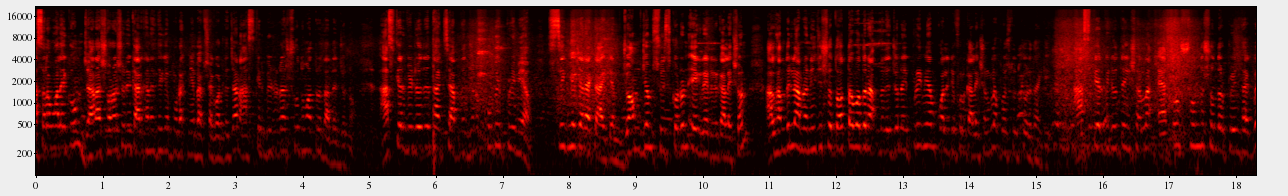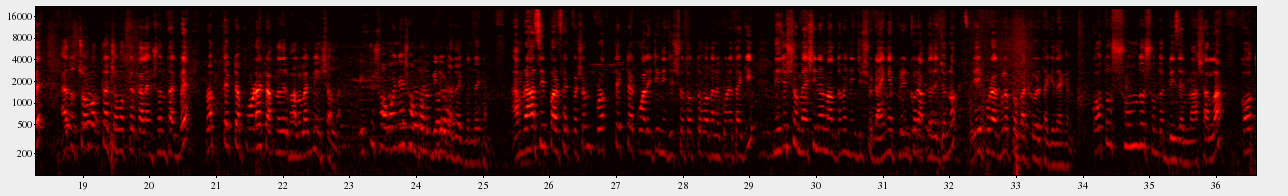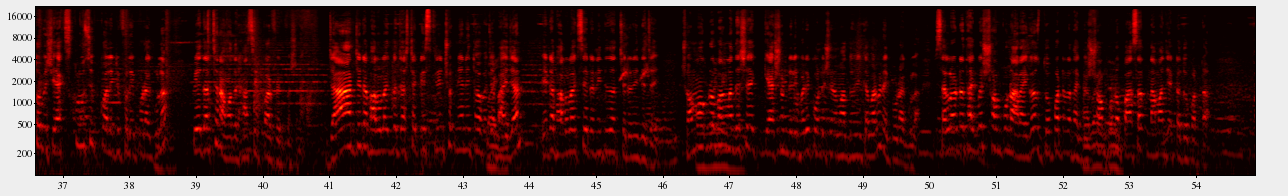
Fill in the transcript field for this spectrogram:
আসসালামু আলাইকুম। যারা সরাসরি কারখানা থেকে প্রোডাক্ট নিয়ে ব্যবসা করতে চান, আজকের ভিডিওটা শুধুমাত্র তাদের জন্য। আজকের ভিডিওতে থাকছে আপনার জন্য খুবই প্রিমিয়াম সিগনেচার একটা আইটেম জমজম সুইচ করুন এই গ্রেডের কালেকশন আলহামদুলিল্লাহ, আমরা নিজস্ব তত্ত্বাবধানে আপনাদের জন্য এই প্রিমিয়াম কোয়ালিটিফুল কালেকশনগুলো প্রস্তুত করে থাকি। আজকের ভিডিওতে ইনশাল্লাহ এত সুন্দর সুন্দর প্রিন্ট থাকবে, এত চমৎকার চমৎকার কালেকশন থাকবে। প্রত্যেকটা প্রোডাক্ট আপনাদের ভালো লাগবে ইনশাল্লাহ একটু সময় নিয়ে সম্পূর্ণ ভিডিওটা দেখবেন, দেখেন। আমরা আছি পারফেক্ট ফ্যাশন প্রত্যেকটা কোয়ালিটি নিজস্ব তত্ত্বাবধানে করে থাকি, নিজস্ব মেশিনের মাধ্যমে নিজস্ব ডাইংয়ে প্রিন্ট করে আপনাদের জন্য এই প্রোডাক্টগুলো প্রোভাইড করে থাকি, দেখেন। কত সুন্দর সুন্দর ডিজাইন মাশাল্লাহ কত বেশি এক্সক্লুসিভ কোয়ালিটিফুল এই প্রোডাক্টগুলো পেয়ে যাচ্ছেন আমাদের হাসির পারফেক্ট ফ্যাশনে যার যেটা ভালো লাগবে জাস্ট একটা স্ক্রিনশট নিয়ে নিতে হবে যে ভাইজান এটা ভালো লাগছে এটা নিতে যাচ্ছে এটা নিতে চাই। সমগ্র বাংলাদেশে ক্যাশ অন ডেলিভারি কন্ডিশনের মাধ্যমে নিতে পারবেন এই প্রোডাক্টগুলো স্যালোয়ারটা থাকবে সম্পূর্ণ আড়াই গজ দোপাট্টাটা থাকবে সম্পূর্ণ পাঁচ হাত নামাজি একটা দোপাট্টা।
